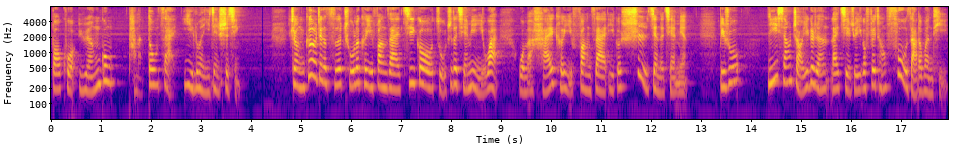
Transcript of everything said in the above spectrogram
包括员工，他们都在议论一件事情。整个这个词除了可以放在机构、组织的前面以外，我们还可以放在一个事件的前面。比如，你想找一个人来解决一个非常复杂的问题，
